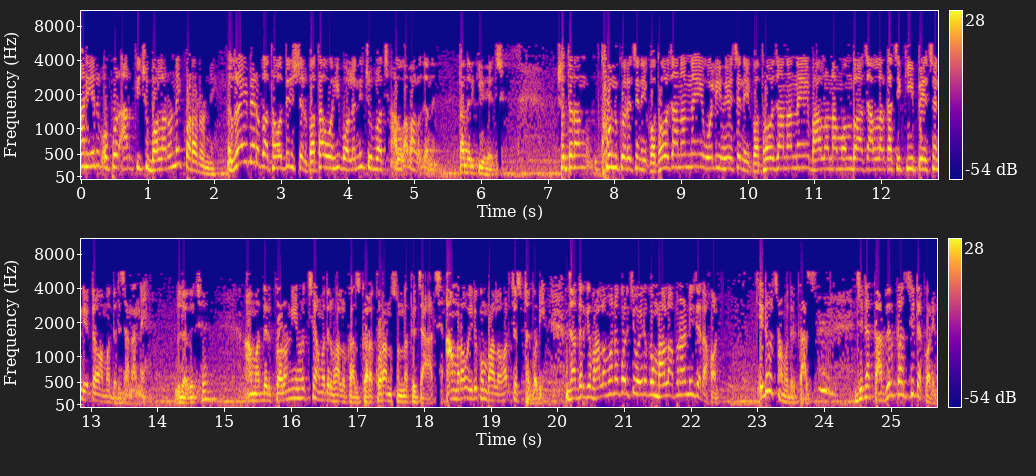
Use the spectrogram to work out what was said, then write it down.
আর এর ওপর আর কিছু বলারও নেই, করারও নেই। গাইবের কথা, অদৃশ্যের কথা, ওহি বলেনি, চুপ আছে, আল্লাহ ভালো জানে তাদের কি হয়েছে। সুতরাং খুন করেছেন এই কথাও জানা নেই, ওলি হয়েছেন এই কথাও জানা নেই, ভালো না মন্দ আছে আল্লাহর কাছে কি পেয়েছেন, এটাও আমাদের জানা নেই। বুঝা গেছে? আমাদের করণীয় হচ্ছে আমাদের ভালো কাজ করা কোরআন সন্নাতে যা আছে। আমরাও এরকম ভালো হওয়ার চেষ্টা করি। যাদেরকে ভালো মনে করছি ওই রকম ভালো আপনারা নিজেরা হন। এটা হচ্ছে আমাদের কাজ। যেটা কাজের কাজ সেটা করেন।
